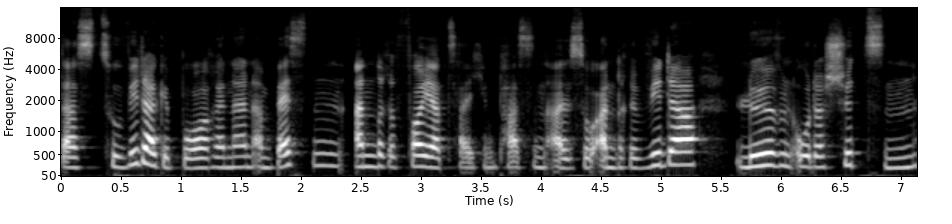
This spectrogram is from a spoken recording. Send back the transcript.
dass zu Widdergeborenen am besten andere Feuerzeichen passen, also andere Widder, Löwen oder Schützen,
